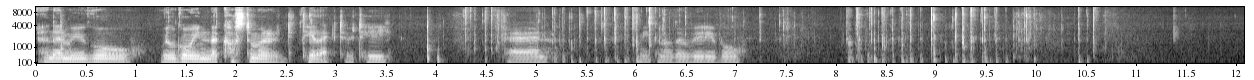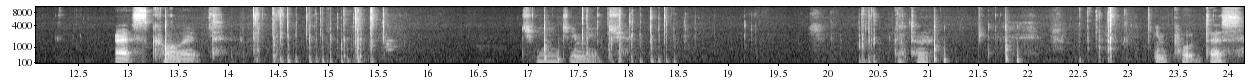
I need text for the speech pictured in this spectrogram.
And then we go we'll go in the customer detail activity and make another variable. Let's call it change image button. Import this.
